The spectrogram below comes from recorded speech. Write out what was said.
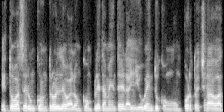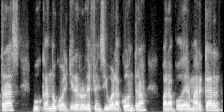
Esto va a ser un control de balón completamente de la Juventus con un Porto echado atrás, buscando cualquier error defensivo a la contra para poder marcar,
